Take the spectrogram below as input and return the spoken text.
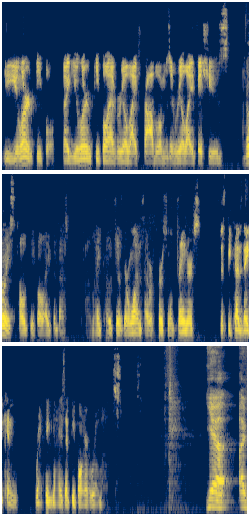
you, you learn people. Like, you learn people have real life problems and real life issues. I always told people, like, the best online coaches are ones that were personal trainers just because they can recognize that people aren't robots. Yeah, I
